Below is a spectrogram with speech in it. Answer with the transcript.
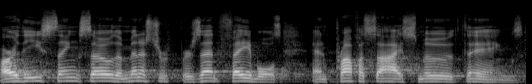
Are these things so? The ministers present fables and prophesy smooth things.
